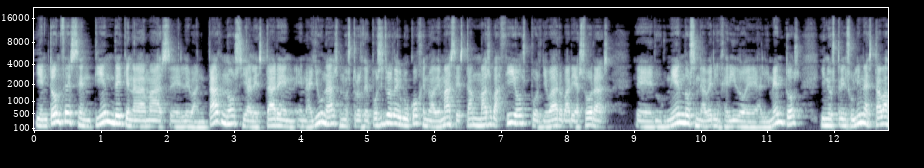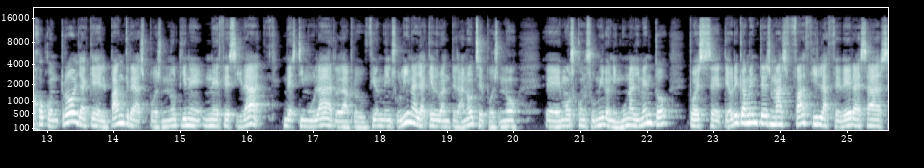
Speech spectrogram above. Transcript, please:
Y entonces se entiende que nada más eh, levantarnos y al estar en, ayunas, nuestros depósitos de glucógeno además están más vacíos por llevar varias horas eh, durmiendo sin haber ingerido eh, alimentos y nuestra insulina está bajo control ya que el páncreas pues no tiene necesidad de estimular la producción de insulina ya que durante la noche pues no eh, hemos consumido ningún alimento pues teóricamente es más fácil acceder a esas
